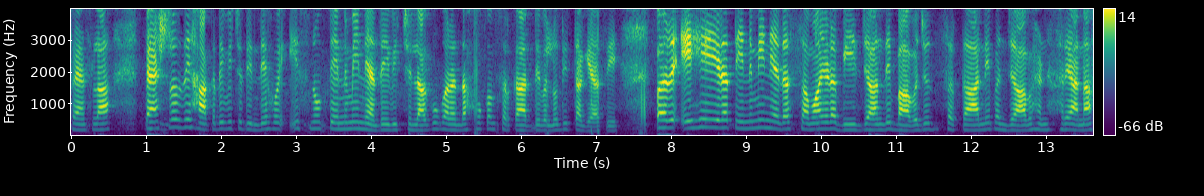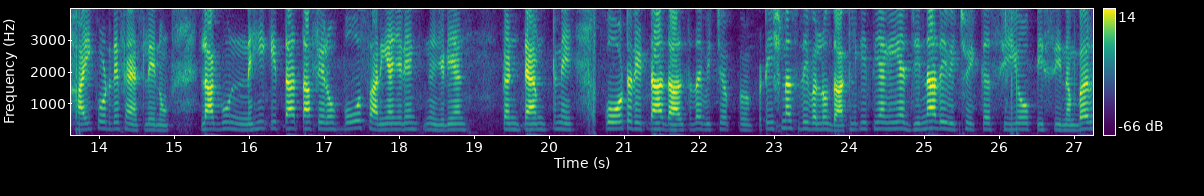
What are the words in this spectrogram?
ਫੈਸਲਾ ਪੈਨਸ਼ਨਰਸ ਦੇ ਹੱਕ ਦੇ ਵਿੱਚ ਦਿੰਦੇ ਹੋਏ ਇਸ ਨੂੰ 3 ਮਹੀਨਿਆਂ ਦੇ ਵਿੱਚ ਲਾਗੂ ਕਰਨ ਦਾ ਹੁਕਮ ਸਰਕਾਰ ਦੇ ਵੱਲੋਂ ਦਿੱਤਾ ਗਿਆ ਸੀ। ਪਰ ਇਹ ਜਿਹੜਾ 3 ਮਹੀਨਿਆਂ ਦਾ ਸਮਾਂ ਜਿਹੜਾ ਬੀਤ ਜਾਣ ਦੇ ਬਾਵਜੂਦ ਸਰਕਾਰ ਨੇ ਪੰਜਾਬ ਹਰਿਆਣਾ ਹਾਈ ਕੋਰਟ ਦੇ ਫੈਸਲੇ ਨੂੰ ਲਾਗੂ ਨਹੀਂ ਕੀਤਾ, ਤਾਂ ਫਿਰ ਉਹ ਬਹੁਤ ਸਾਰੀਆਂ ਜਿਹੜੀਆਂ ਜਿਹੜੀਆਂ ਕੰਟੈਂਪਟ ਨੇ, ਕੋਰਟ ਰਿਟਾ ਅਦਾਲਤ ਦੇ ਵਿੱਚ ਪਟੀਸ਼ਨਰਸ ਦੇ ਵੱਲੋਂ ਦਾਖਲ ਕੀਤੀਆਂ ਗਈਆਂ, ਜਿਨ੍ਹਾਂ ਦੇ ਵਿੱਚੋਂ ਇੱਕ COPC ਨੰਬਰ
